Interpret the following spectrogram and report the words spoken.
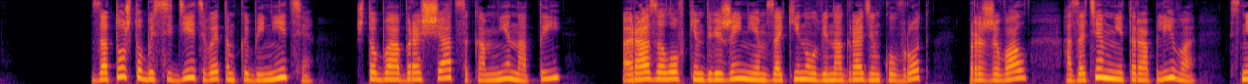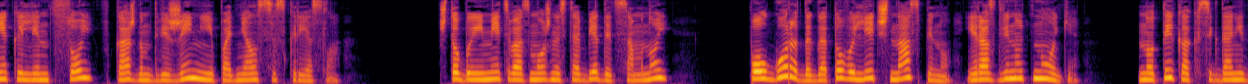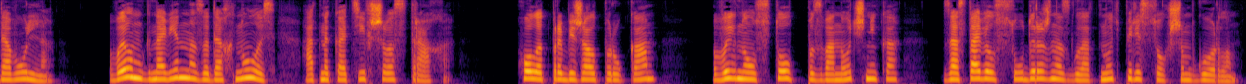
За то, чтобы сидеть в этом кабинете, чтобы обращаться ко мне на «ты», Раза ловким движением закинул виноградинку в рот, прожевал, а затем неторопливо — с некой ленцой в каждом движении поднялся с кресла. Чтобы иметь возможность обедать со мной, полгорода готовы лечь на спину и раздвинуть ноги. Но ты, как всегда, недовольна. Вэл мгновенно задохнулась от накатившего страха. Холод пробежал по рукам, выгнул столб позвоночника, заставил судорожно сглотнуть пересохшим горлом.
